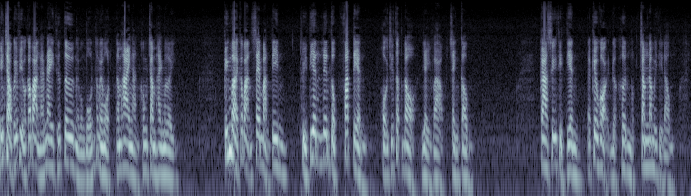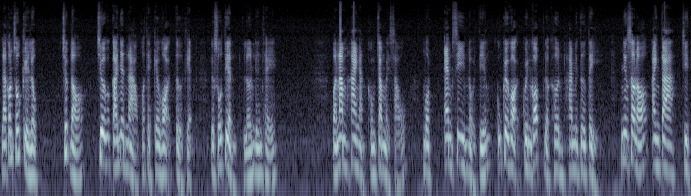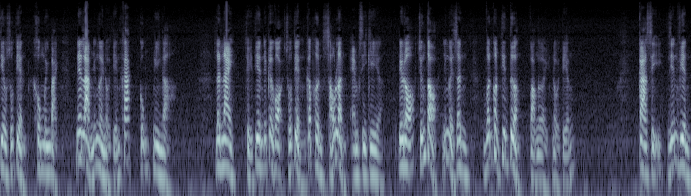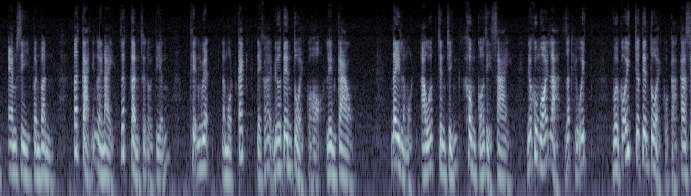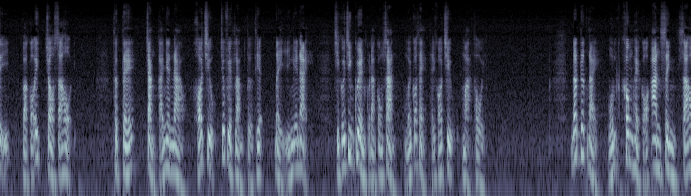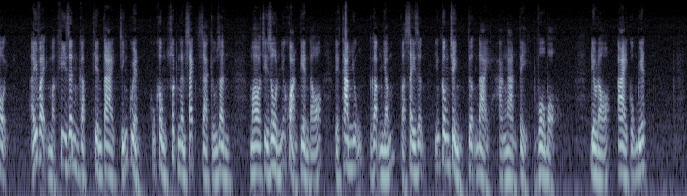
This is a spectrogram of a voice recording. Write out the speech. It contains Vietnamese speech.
Kính chào quý vị và các bạn ngày hôm nay thứ Tư ngày 4 tháng 11 năm 2020. Kính mời các bạn xem bản tin Thủy Tiên liên tục phát tiền, Hội chữ thập đỏ nhảy vào tranh công. Ca sĩ Thủy Tiên đã kêu gọi được hơn 150 tỷ đồng là con số kỷ lục. Trước đó chưa có cá nhân nào có thể kêu gọi từ thiện được số tiền lớn đến thế. Vào năm 2016, một MC nổi tiếng cũng kêu gọi quyên góp được hơn 24 tỷ. Nhưng sau đó anh ta chi tiêu số tiền không minh bạch nên làm những người nổi tiếng khác cũng nghi ngờ. Lần này, Thủy Tiên đã kêu gọi số tiền gấp hơn 6 lần MC kia. Điều đó chứng tỏ những người dân vẫn còn tin tưởng vào người nổi tiếng. Ca sĩ, diễn viên, MC vân vân, tất cả những người này rất cần sự nổi tiếng. Thiện nguyện là một cách để có thể đưa tên tuổi của họ lên cao. Đây là một ao ước chân chính không có gì sai, nếu không nói là rất hữu ích, vừa có ích cho tên tuổi của cả ca sĩ và có ích cho xã hội. Thực tế, chẳng cá nhân nào khó chịu trước việc làm từ thiện đầy ý nghĩa này, chỉ có chính quyền của Đảng Cộng sản mới có thể thấy khó chịu mà thôi. Đất nước này vốn không hề có an sinh xã hội, ấy vậy mà khi dân gặp thiên tai, chính quyền cũng không xuất ngân sách ra cứu dân, mà họ chỉ dồn những khoản tiền đó để tham nhũng, gặm nhấm và xây dựng những công trình tượng đài hàng ngàn tỷ vô bổ. Điều đó ai cũng biết.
